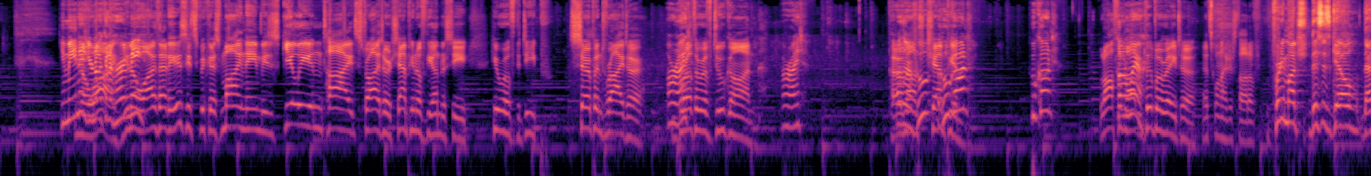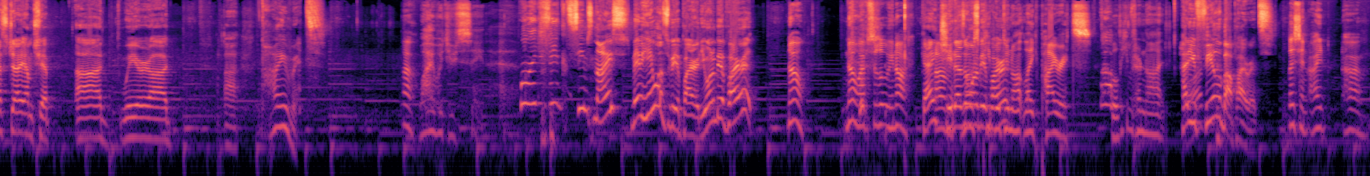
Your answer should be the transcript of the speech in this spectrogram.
You mean You it? You're why. not gonna hurt You me? You know why that is? It's because my name is Gillion Tidestrider, champion of the undersea, hero of the deep, serpent rider, All right. brother of Dugon, All right. Brother, paramount who champion, who gone? Who gone? Lothamon where? liberator. That's one I just thought of. pretty much. This is Gil. That's Jay. I'm Chip. Uh, we're uh, uh, pirates. Oh, Why would you say that? Well, it just it seems nice. Maybe he wants to be a pirate. You want to be a pirate? no, no, absolutely not. Okay. Um, she doesn't want to Most be a people do not like pirates. Believe it or not. How do you feel about pirates? Listen, I um.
